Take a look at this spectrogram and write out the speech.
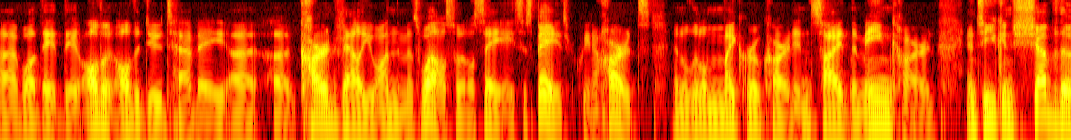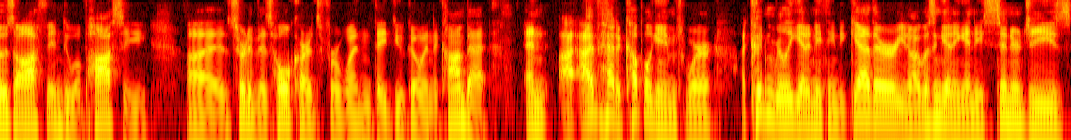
uh, well, they, they all the all the dudes have a, uh, a card value on them as well. So it'll say Ace of Spades or Queen of Hearts and a little micro card inside the main card, and so you can shove those off into a posse, uh, sort of as whole cards for when they do go into combat. And I, I've had a couple games where I couldn't really get anything together. You know, I wasn't getting any synergies.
